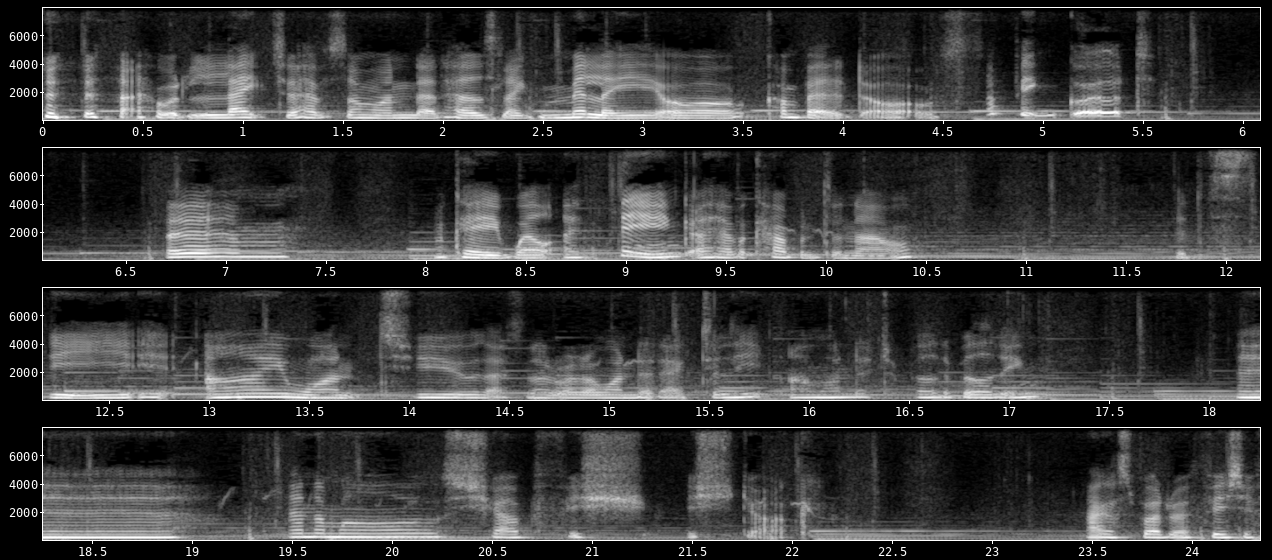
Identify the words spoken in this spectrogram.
I would like to have someone that has like melee or combat or something good. Um. Okay, well, I think I have a carpenter now. Let's see. I want to. That's not what I wanted actually. I wanted to build a building. Uh, animal shop fish fish dock. I can spot where fish is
